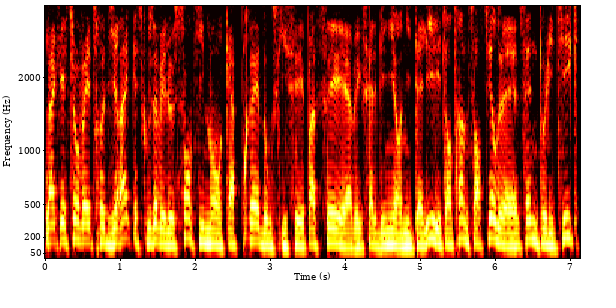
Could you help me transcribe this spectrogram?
La question va être directe. Est-ce que vous avez le sentiment qu'après donc ce qui s'est passé avec Salvini en Italie, il est en train de sortir de la scène politique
